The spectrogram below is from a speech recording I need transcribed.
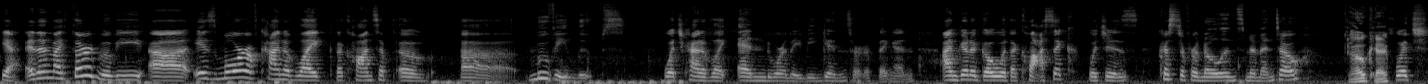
Yeah, and then my third movie uh, is more of kind of like the concept of uh, movie loops which kind of like end where they begin sort of thing. And I'm gonna go with a classic, which is Christopher Nolan's Memento. Okay. Which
